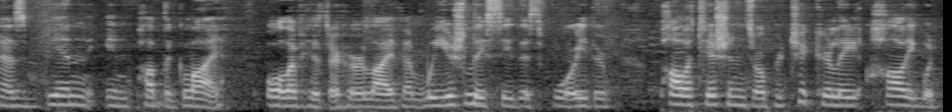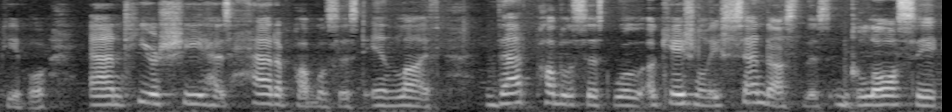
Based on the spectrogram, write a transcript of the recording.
has been in public life all of his or her life, and we usually see this for either politicians or particularly Hollywood people, and he or she has had a publicist in life, that publicist will occasionally send us this glossy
